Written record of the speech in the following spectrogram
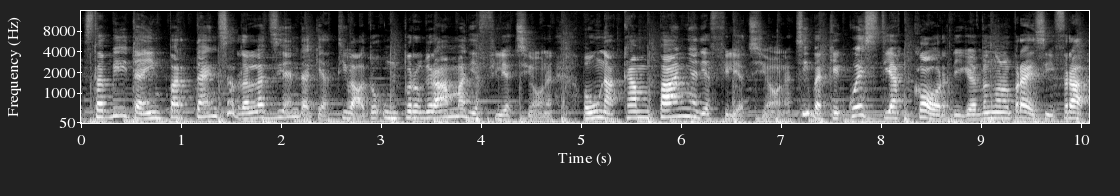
stabilita in partenza dall'azienda che ha attivato un programma di affiliazione o una campagna di affiliazione. Sì, perché questi accordi che vengono presi fra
